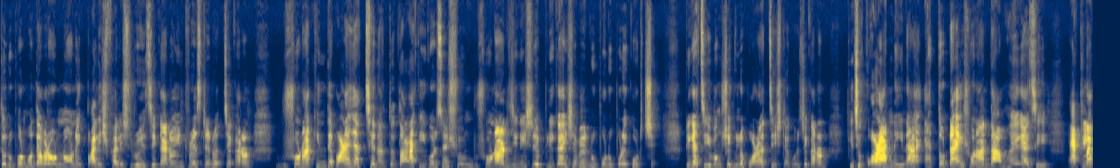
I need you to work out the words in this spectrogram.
তো রূপোর মধ্যে আবার অন্য অনেক পালিশ ফালিশ রয়েছে। কেন ইন্টারেস্টেড হচ্ছে? কারণ সোনা কিনতে পারা যাচ্ছে না। তো তারা কি করছে? সোনার জিনিস রেপ্লিকা হিসেবে রূপোর উপরে করছে। ঠিক আছে? এবং সেগুলো পড়ার চেষ্টা করছে। কারণ কিছু করার নেই না? এতটাই সোনার দাম হয়ে গেছে। এক লাখ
